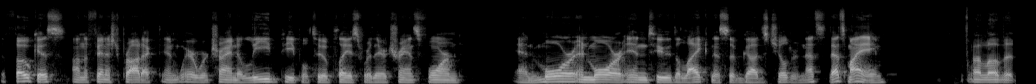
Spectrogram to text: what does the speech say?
the focus on the finished product and where we're trying to lead people to a place where they're transformed and more and more into the likeness of God's children. That's that's my aim. I love it.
